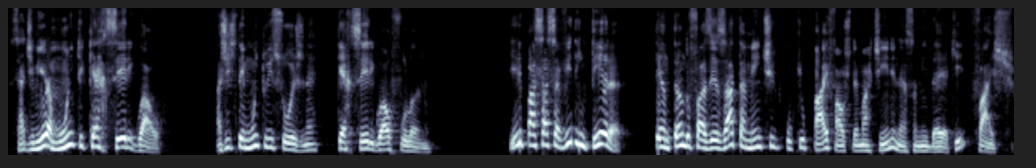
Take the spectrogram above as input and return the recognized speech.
Se admira muito e quer ser igual. A gente tem muito isso hoje, né? Quer ser igual fulano. E ele passasse a vida inteira tentando fazer exatamente o que o pai, Fausto De Martini, nessa minha ideia aqui, faz.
